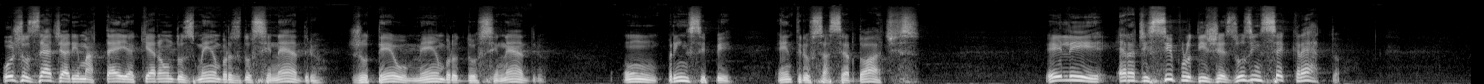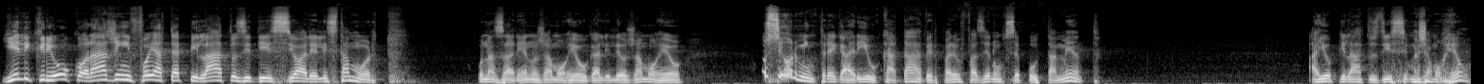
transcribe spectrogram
o José de Arimateia, que era um dos membros do Sinédrio, judeu, membro do Sinédrio, um príncipe entre os sacerdotes, ele era discípulo de Jesus em secreto. E ele criou coragem e foi até Pilatos e disse: Olha, ele está morto. O Nazareno já morreu, o Galileu já morreu. O senhor me entregaria o cadáver para eu fazer um sepultamento? Aí o Pilatos disse: Mas já morreu?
